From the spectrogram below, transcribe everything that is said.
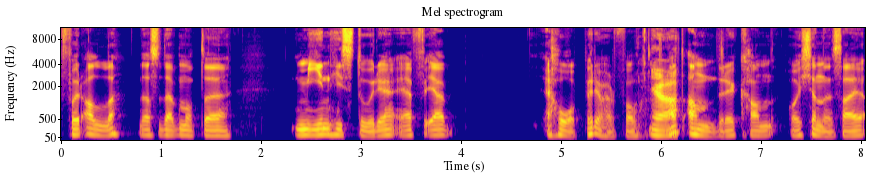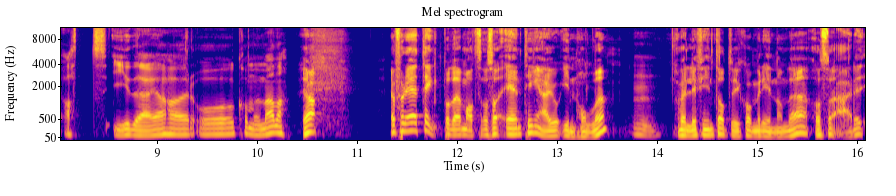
for alle. Det, altså, det er på en måte min historie. Jeg, jeg, jeg håper i hvert fall Ja. at andre kan kjenne seg at i det jeg har å komme med. da. Ja. ja, for jeg tenkte på det, Mats. Altså, en ting er jo innholdet. Veldig fint at vi kommer innom det. Og så er det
